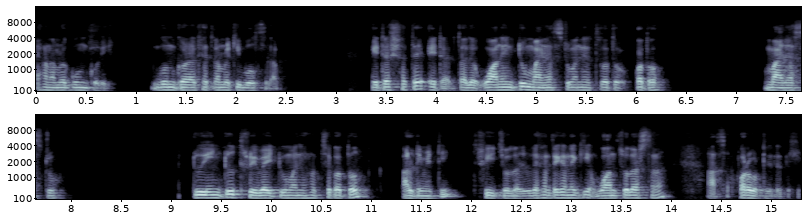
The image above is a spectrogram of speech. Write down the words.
এখন আমরা গুণ করি। গুণ করার ক্ষেত্রে আমরা কি বলছিলাম? এটার সাথে এটার, তাহলে ওয়ান ইন্টু মাইনাস টু মানে কত? কত? Minus two two into three by two মানে হচ্ছে কত? আলটিমেটলি থ্রি চলে আসবে। দেখেন এখানে কি ওয়ান চলে আসছে না? আচ্ছা পরবর্তীতে দেখি।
